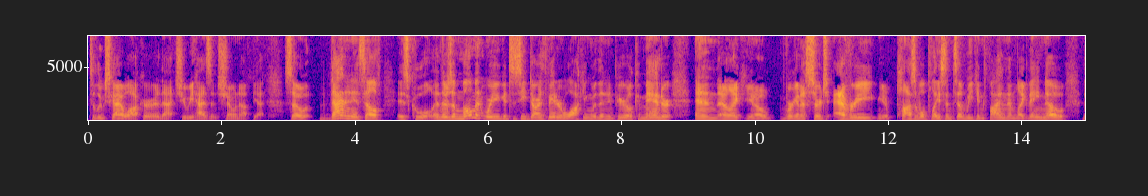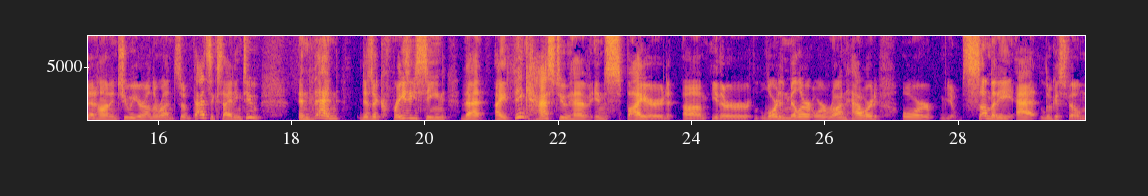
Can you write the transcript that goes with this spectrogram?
to Luke Skywalker that Chewie hasn't shown up yet. So that in itself is cool. And there's a moment where you get to see Darth Vader walking with an Imperial commander and they're like, you know, we're going to search every you know, possible place until we can find them. Like they know that Han and Chewie are on the run. So that's exciting too. And then there's a crazy scene that I think has to have inspired um, either Lord and Miller or Ron Howard or you know, somebody at Lucasfilm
